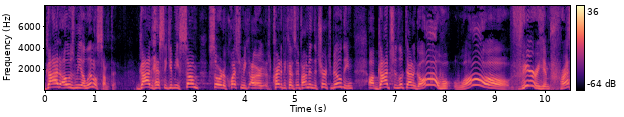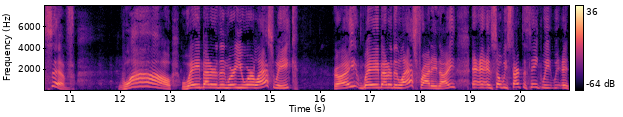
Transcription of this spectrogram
God owes me a little something. God has to give me some sort of question or credit because if I'm in the church building, uh, God should look down and go, oh, whoa, very impressive. Wow, way better than where you were last week right? Way better than last Friday night. And, and so we start to think we, eh,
